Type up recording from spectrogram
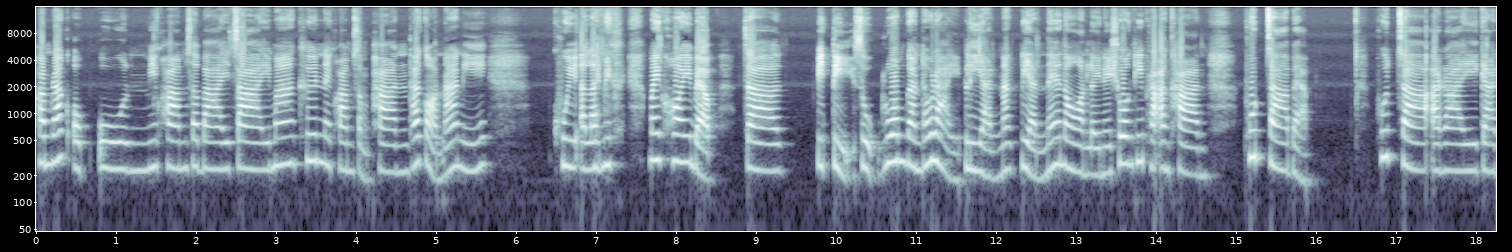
ความรักอบอุ่นมีความสบายใจมากขึ้นในความสัมพันธ์ ถ้าก่อนหน้านี้ คุยอะไรไม่ไม่ค่อยแบบจะปิติสุขร่วมกันเท่าไหร่ เปลี่ยนนักเปลี่ยนแน่นอนเลยในช่วงที่พระอังคารพูดจาแบบ พูดจาอะไรกัน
